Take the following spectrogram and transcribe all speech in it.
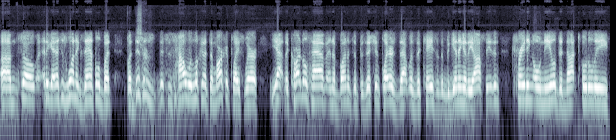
Um, so, and again, this is one example, but but this sure. is this is how we're looking at the marketplace. Where yeah, the Cardinals have an abundance of position players. That was the case at the beginning of the offseason. Trading O'Neill did not totally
